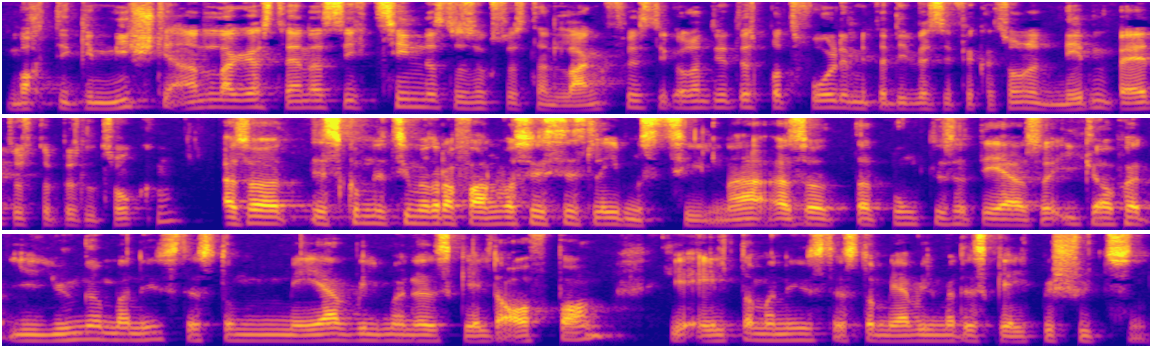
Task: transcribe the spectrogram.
Macht die gemischte Anlage aus deiner Sicht Sinn, dass du sagst, du hast ein langfristig orientiertes Portfolio mit der Diversifikation und nebenbei tust du ein bisschen zocken? Also das kommt jetzt immer darauf an, was ist das Lebensziel. Ne? Also der Punkt ist ja der, also ich glaube halt, je jünger man ist, desto mehr will man das Geld aufbauen, je älter man ist, desto mehr will man das Geld beschützen.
